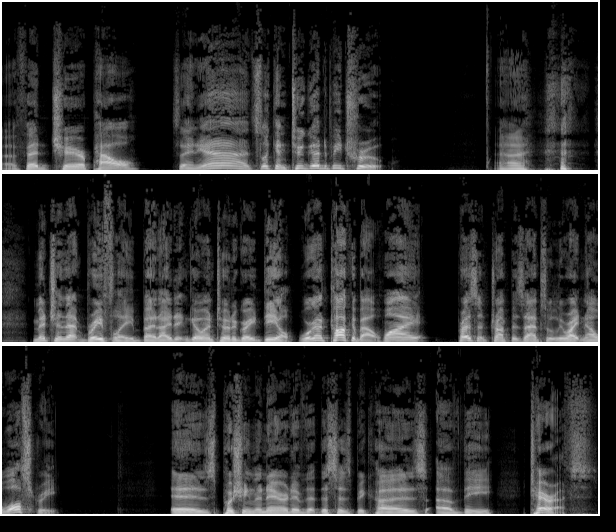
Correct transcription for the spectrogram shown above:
uh, Fed Chair Powell saying, Yeah, it's looking too good to be true. Uh, mentioned that briefly, but I didn't go into it a great deal. We're going to talk about why President Trump is absolutely right. Now, Wall Street is pushing the narrative that this is because of the tariffs.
